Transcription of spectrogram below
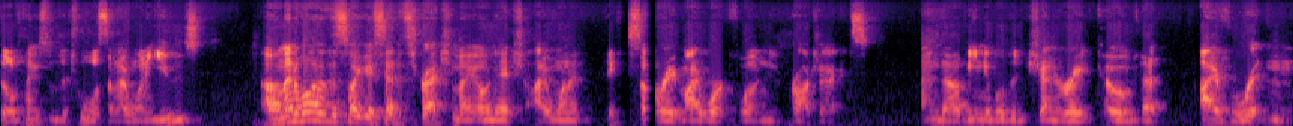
build things with the tools that I want to use. Um, and a lot of this, like I said, it's scratching my own itch. I want to accelerate my workflow in new projects, and uh, being able to generate code that I've written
